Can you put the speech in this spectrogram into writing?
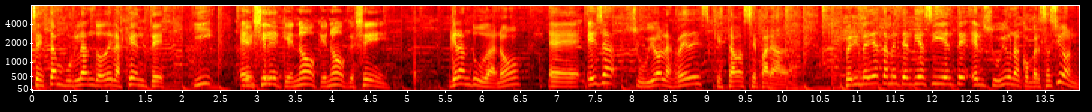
se están burlando de la gente y Que entre- sí, que no, que no, que sí. gran duda, ¿no? Eh, ella subió a las redes que estaba separada, pero inmediatamente al día siguiente él subió una conversación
